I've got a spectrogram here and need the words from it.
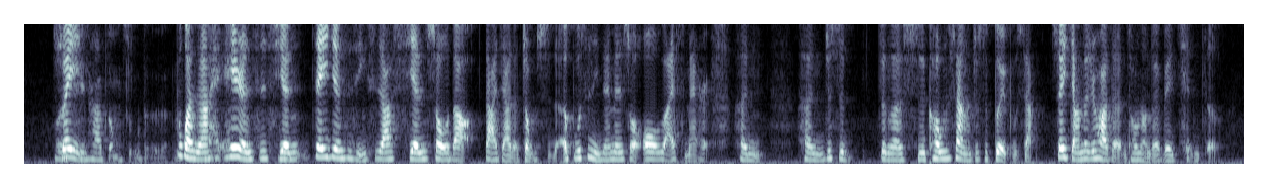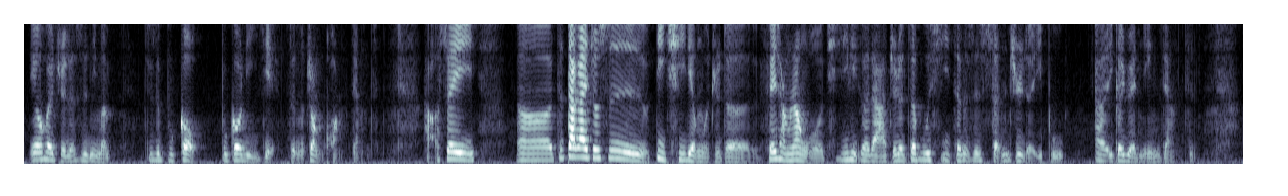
所以其他种族的人，不管怎样，黑黑人是先这一件事情是要先受到大家的重视的，而不是你在那边说 All lives matter，很很就是整个时空上就是对不上，所以讲这句话的人通常都会被谴责，因为会觉得是你们就是不够不够理解整个状况这样子。好，所以呃，这大概就是第七点，我觉得非常让我起鸡皮疙瘩，觉得这部戏真的是神剧的一部呃一个原因这样子。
